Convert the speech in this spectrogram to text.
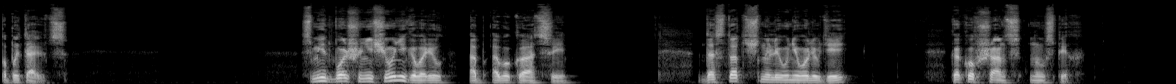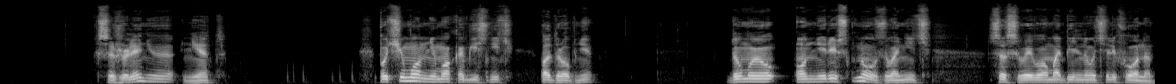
Попытаются. Смит больше ничего не говорил об эвакуации. Достаточно ли у него людей? Каков шанс на успех? К сожалению, нет. Почему он не мог объяснить подробнее? Думаю, он не рискнул звонить со своего мобильного телефона,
